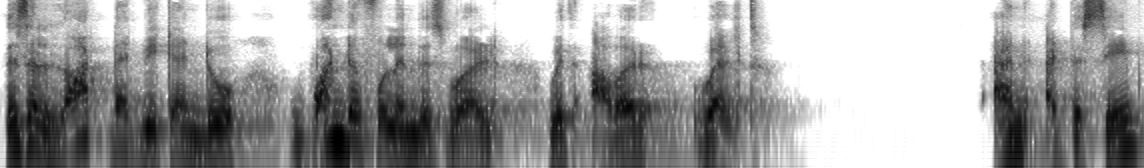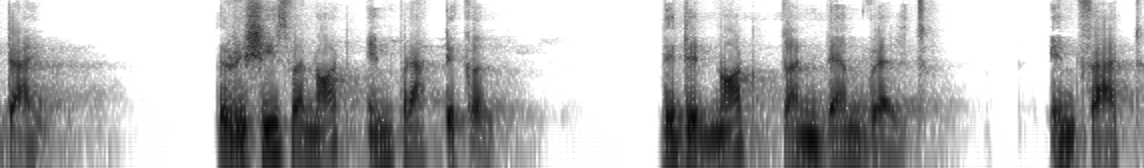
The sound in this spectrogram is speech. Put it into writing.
There's a lot that we can do wonderful in this world with our wealth. And at the same time, the rishis were not impractical. They did not condemn wealth. In fact,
